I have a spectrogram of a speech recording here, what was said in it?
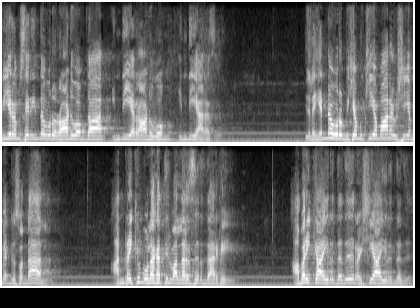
வீரம் செறிந்த ஒரு ராணுவம் தான் இந்திய ராணுவம் இந்திய அரசு. இதில் என்ன ஒரு மிக முக்கியமான விஷயம் என்று சொன்னால் அன்றைக்கும் உலகத்தில் வல்லரசு இருந்தார்கள். அமெரிக்கா இருந்தது ரஷ்யா இருந்தது.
